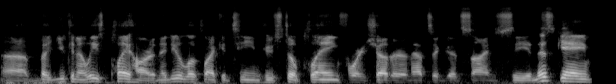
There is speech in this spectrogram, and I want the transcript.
Uh, but you can at least play hard, and they do look like a team who's still playing for each other, and that's a good sign to see. In this game,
